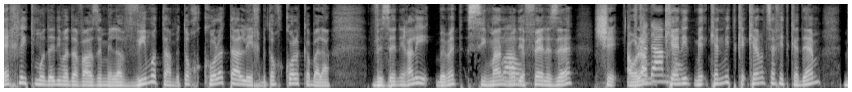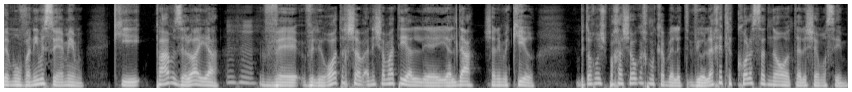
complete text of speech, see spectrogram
איך להתמודד עם הדבר הזה, מלווים אותם בתוך כל התהליך, בתוך כל הקבלה, וזה נראה לי באמת סימן וואו. מאוד יפה לזה, שהעולם. כן, כן, מת- כן מצליח להתקדם במובנים מסוימים. כי פעם זה לא היה. מהמם. ו- ולראות עכשיו, אני שמעתי על אה, ילדה שאני מכיר, בתוך משפחה שלא כל כך מקבלת, והיא הולכת לכל הסדנאות האלה שהם עושים,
